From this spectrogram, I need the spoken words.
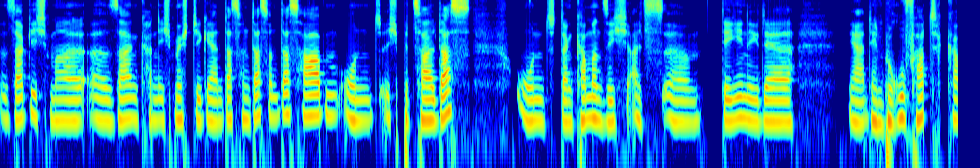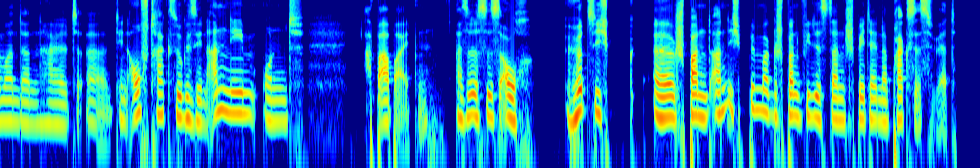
sag ich mal, äh, sagen kann, ich möchte gern das und das und das haben und ich bezahle das. Und dann kann man sich als ähm, derjenige, der ja den Beruf hat, kann man dann halt äh, den Auftrag so gesehen annehmen und abarbeiten. Also es ist auch, hört sich äh, spannend an. Ich bin mal gespannt, wie das dann später in der Praxis wird.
